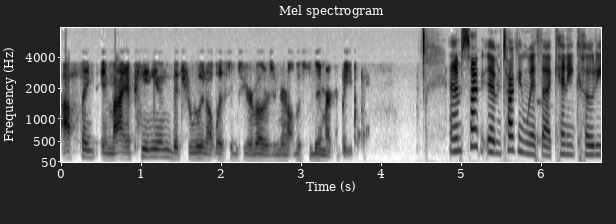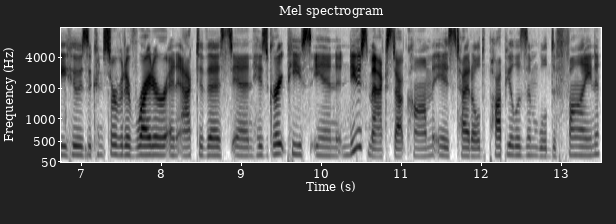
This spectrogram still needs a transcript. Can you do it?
I think, in my opinion, that you're really not listening to your voters and you're not listening to the American people. And I'm, talk- I'm talking with uh, Kenny Cody, who is a conservative writer and activist, and his great piece in Newsmax.com is titled "Populism Will Define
